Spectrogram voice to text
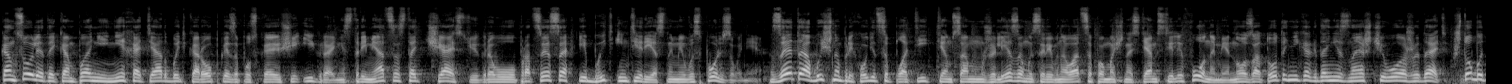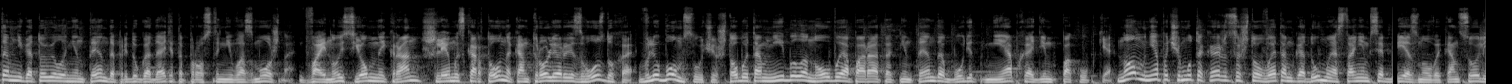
Консоли этой компании не хотят быть коробкой, запускающей игры, они стремятся стать частью игрового процесса и быть интересными в использовании. За это обычно приходится платить тем самым железом и соревноваться по мощностям с телефонами, но зато ты никогда не знаешь, чего ожидать. Что бы там ни готовила Nintendo, предугадать это просто невозможно. Двойной съемный экран, шлем из картона, контроллеры из воздуха. В любом случае, что бы там ни было, новый аппарат от Nintendo будет необходим к покупке. Но мне почему-то кажется, что в этом году мы останемся без новой консоли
